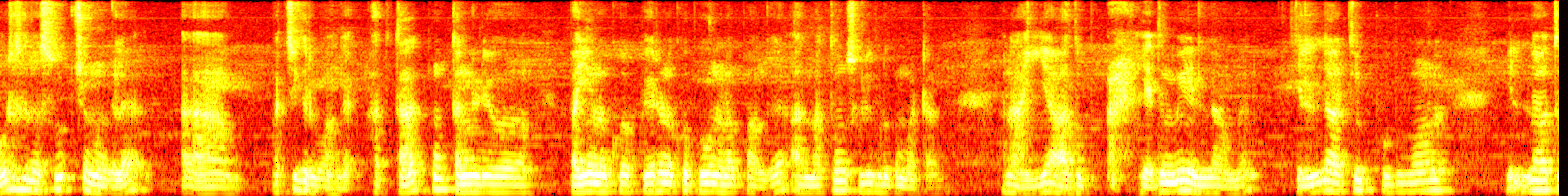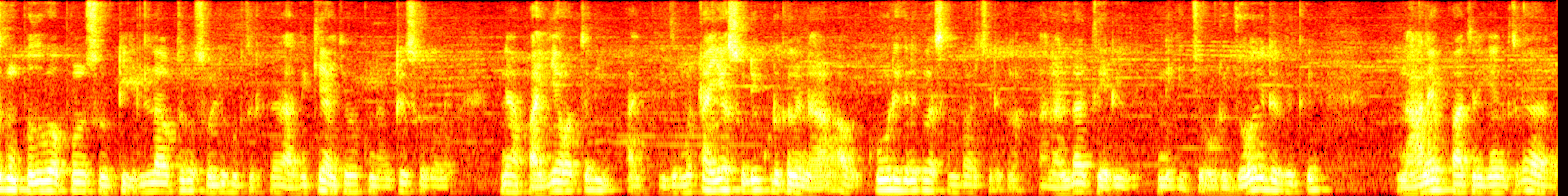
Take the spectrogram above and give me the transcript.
ஒரு சில சூட்சமங்களை வச்சுக்கிருவாங்க. அது தனக்கும் தன்னுடைய பையனுக்கோ, பேரனுக்கோ பூ நினைப்பாங்க அது மற்றவும் சொல்லிக் கொடுக்க மாட்டாங்க. ஆனால் ஐயா அது எதுவுமே இல்லாமல் எல்லாத்தையும் பொதுவான எல்லாத்துக்கும் பொதுவாக போன்னு சொல்லிட்டு எல்லாத்துக்கும் சொல்லிக் கொடுத்துருக்காரு அதுக்கே ஐயாவுக்கு நன்றி சொல்லணும். ஏன்னா அப்போ ஐயா ஒருத்தர் இது மட்டும் ஐயா சொல்லிக் கொடுக்கலன்னா அவர் கோடிக்கணக்கில சம்பாரிச்சிருக்கலாம். அது நல்லா தெரியுது. இன்றைக்கி ஜோ ஒரு ஜோதிடருக்கு நானே பார்த்துருக்கேன்.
